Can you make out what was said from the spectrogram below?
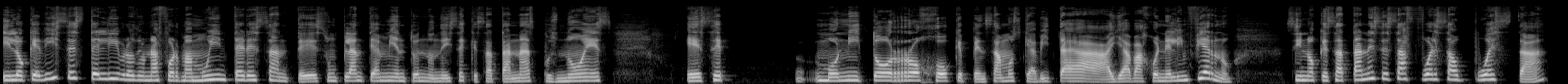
Y lo que dice este libro de una forma muy interesante es un planteamiento en donde dice que Satanás pues no es ese monito rojo que pensamos que habita allá abajo en el infierno, sino que Satán es esa fuerza opuesta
